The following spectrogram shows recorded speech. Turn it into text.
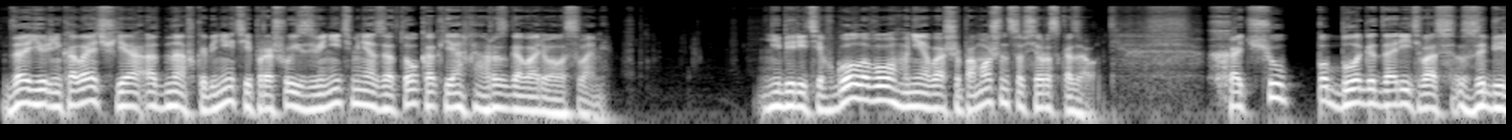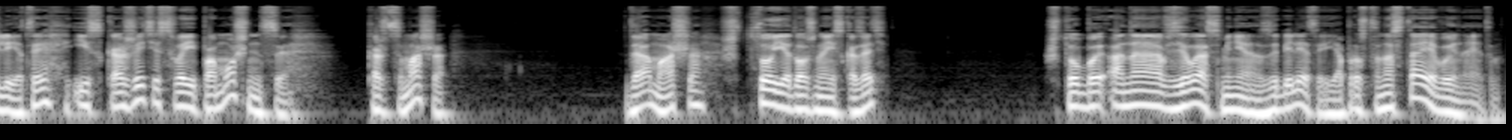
«Да, Юрий Николаевич, я одна в кабинете и прошу извинить меня за то, как я разговаривала с вами». «Не берите в голову, мне ваша помощница все рассказала. Хочу поблагодарить вас за билеты и скажите своей помощнице, кажется, Маша. Да, Маша, что я должна ей сказать? Чтобы она взяла с меня за билеты, я просто настаиваю на этом.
